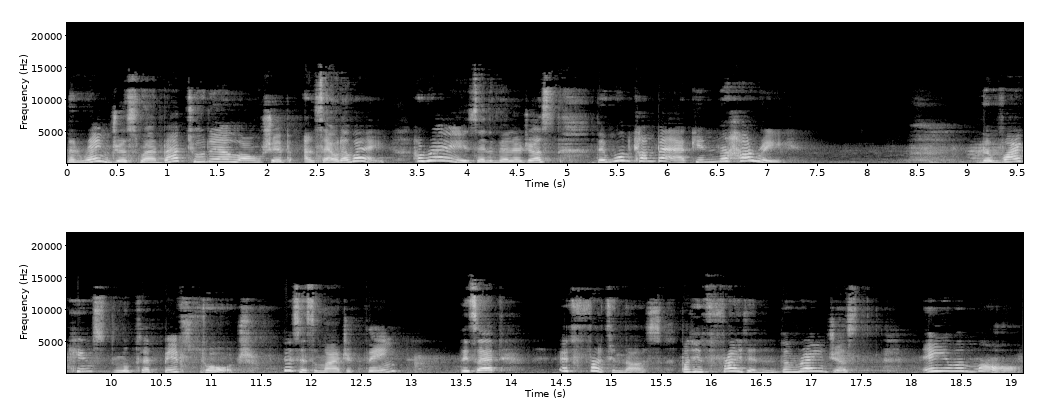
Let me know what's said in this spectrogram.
The rangers went back to their longship and sailed away. Hooray! said the villagers. They won't come back in a hurry. The Vikings looked at Biff's torch. This is a magic thing, they said. It frightened us, but it frightened the rangers even more,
